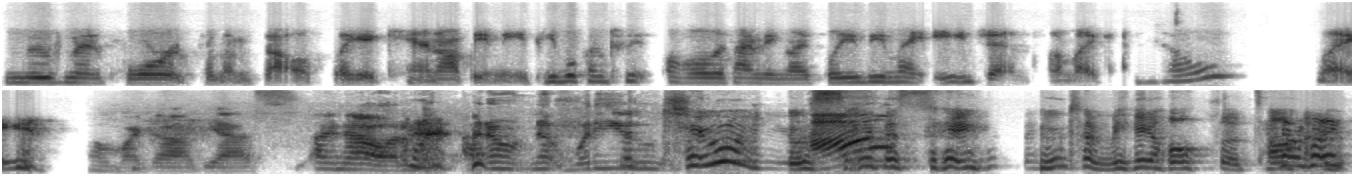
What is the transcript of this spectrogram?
movement forward for themselves. Like it cannot be me. People come to me all the time being like will you be my agent? And i'm like no like, oh my God, yes, I know. And I'm like, I don't know. What do you? The two of you huh? say the same thing to me all the time. I'm like,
